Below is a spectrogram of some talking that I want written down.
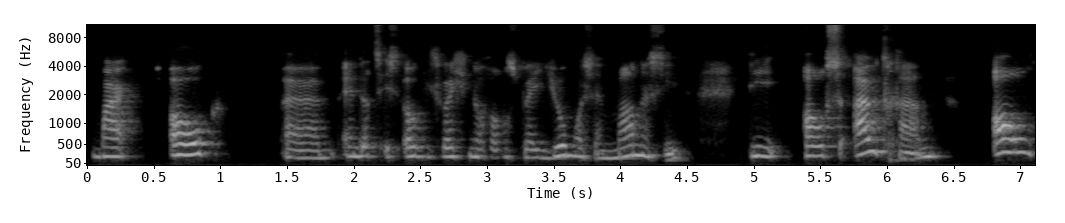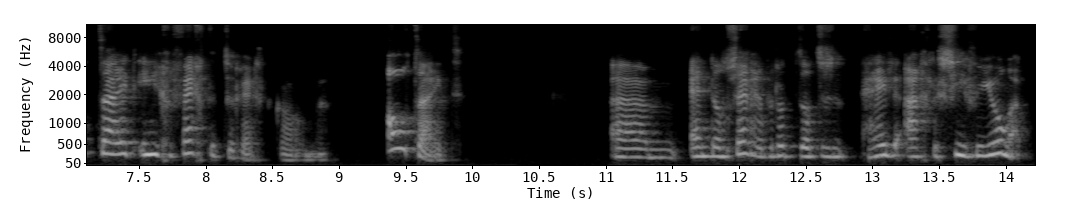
Maar ook, um, en dat is ook iets wat je nog eens bij jongens en mannen ziet, die als ze uitgaan altijd in gevechten terechtkomen. Altijd. Um, en dan zeggen we dat dat is een hele agressieve jongen.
